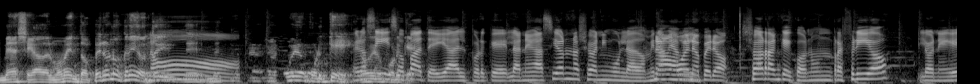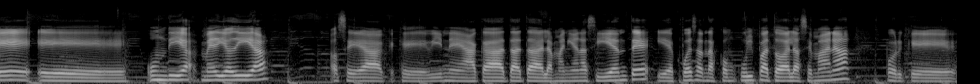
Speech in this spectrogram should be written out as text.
me ha llegado el momento, pero no creo, estoy, No. de- de- no veo por qué. Pero no sí, qué. sopate, Eyal, porque la negación no lleva a ningún lado. Mirame No, mí. bueno, pero- Yo arranqué con un resfrío, lo negué eh, un día, mediodía. O sea, que, vine acá a Tata la mañana siguiente y después andas con culpa toda la semana porque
